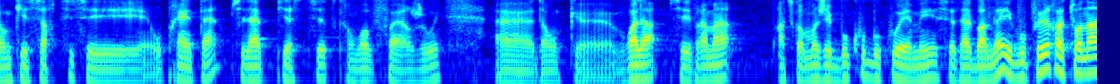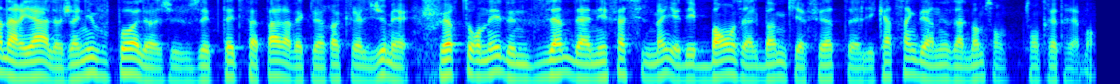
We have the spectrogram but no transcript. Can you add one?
Donc, qui est sorti c'est au printemps. C'est la pièce titre qu'on va vous faire jouer. Euh, donc, euh, voilà, c'est vraiment en tout cas, moi, j'ai beaucoup, beaucoup aimé cet album-là. Et vous pouvez retourner en arrière. là. Gênez-vous pas. Là. Je vous ai peut-être fait peur avec le rock religieux, mais vous pouvez retourner d'une dizaine d'années facilement. Il y a des bons albums qu'il a fait. Les 4-5 derniers albums sont, sont très, très bons.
